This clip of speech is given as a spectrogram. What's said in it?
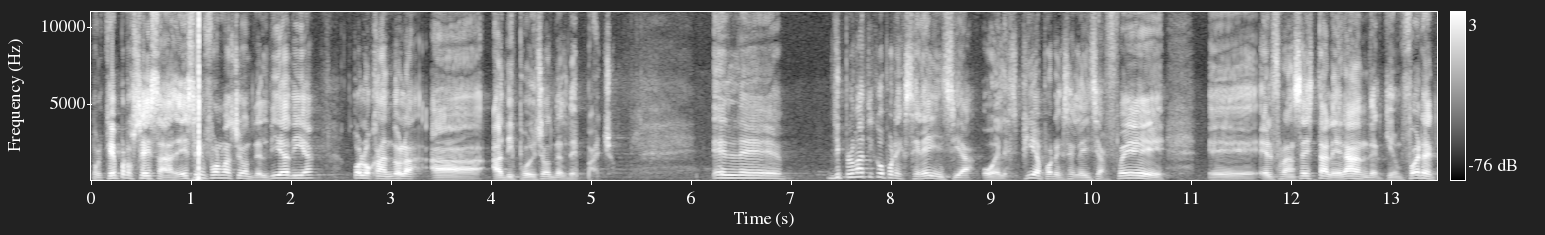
¿por qué procesa esa información del día a día colocándola a, disposición del despacho? El eh, diplomático por excelencia, o el espía por excelencia, fue eh, el francés Talleyrand, quien fuera el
